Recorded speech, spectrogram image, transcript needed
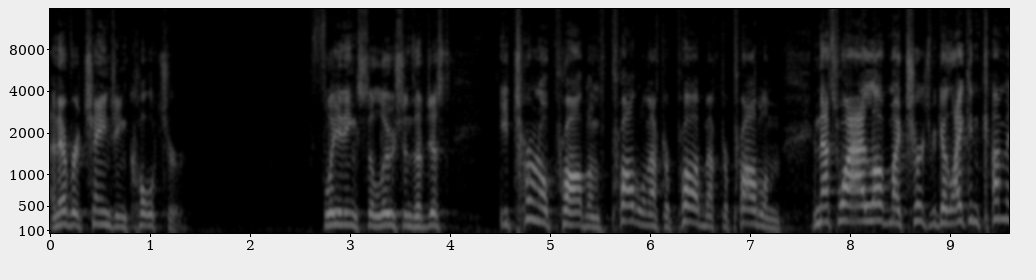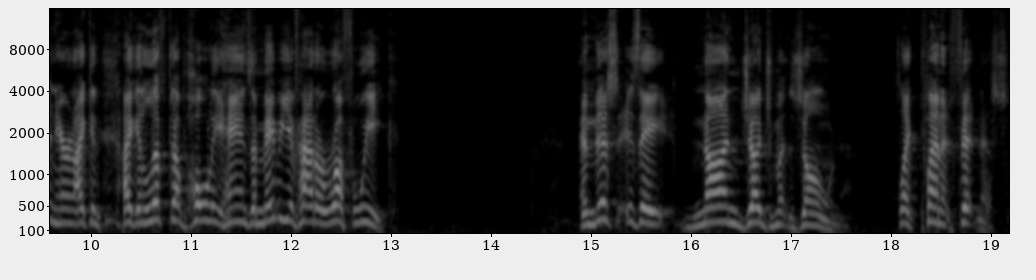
an ever changing culture fleeting solutions of just eternal problems, problem after problem after problem. And that's why I love my church because I can come in here and I can I can lift up holy hands and maybe you've had a rough week. And this is a non-judgment zone. It's like Planet Fitness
